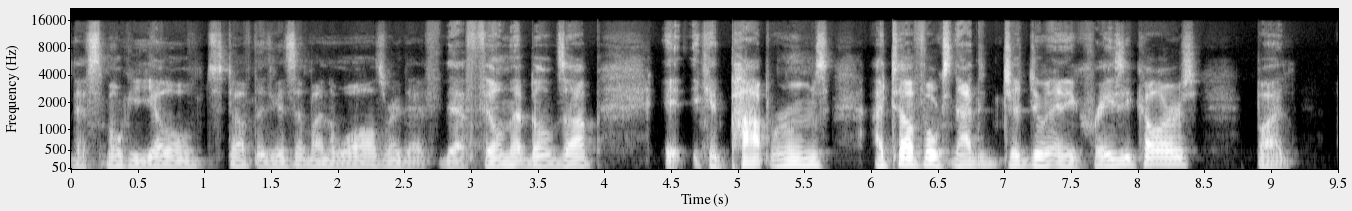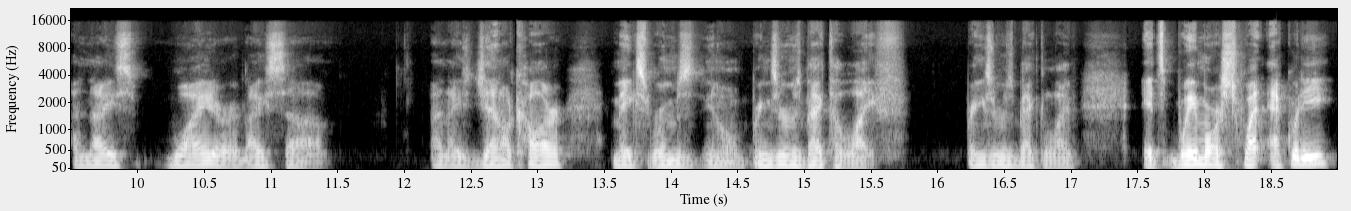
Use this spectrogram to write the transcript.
that smoky yellow stuff that gets up on the walls, right? That that film that builds up. It, it can pop rooms. I tell folks not to, to do any crazy colors, but a nice white or a nice uh, a nice gentle color makes rooms, you know, brings rooms back to life. Brings rooms back to life. It's way more sweat equity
